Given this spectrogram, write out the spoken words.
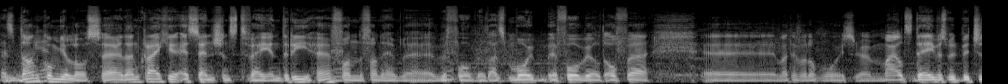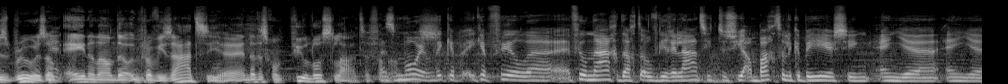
en dan mooi, kom je los. Hè? En dan krijg je Ascensions 2 en 3 hè, van, van hem uh, bijvoorbeeld. Als mooi voorbeeld. Of uh, uh, wat hebben we nog moois? Miles Davis met Bitches Brew. Dat is ook een en ander improvisatie. Hè? En dat is gewoon puur loslaten. Van dat is mooi, want ik heb, ik heb veel, veel nagedacht over die relatie tussen je ambachtelijke beheersing en je, en je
